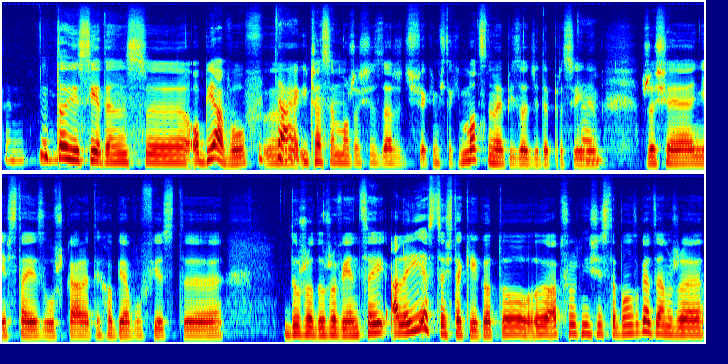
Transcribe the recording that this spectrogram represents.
to No nie, To jest jeden z y, objawów y, Tak. i czasem może się zdarzyć w jakimś takim mocnym epizodzie depresyjnym, Tak. że się nie wstaje z łóżka, ale tych objawów jest y, dużo, dużo więcej, ale jest coś takiego, to absolutnie się z Tobą zgadzam, że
